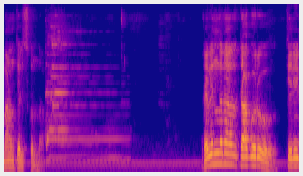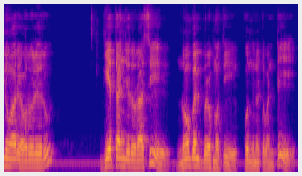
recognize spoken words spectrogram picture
మనం తెలుసుకుందాం. రవీంద్రనాథ్ ఠాగూరు తెలియని వారు ఎవరూ లేరు. గీతాంజలి రాసి నోబెల్ బహుమతి పొందినటువంటి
